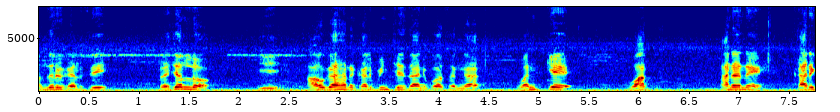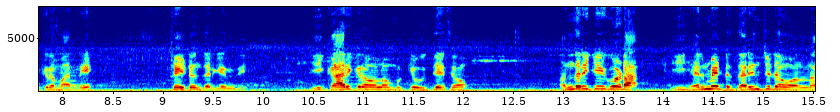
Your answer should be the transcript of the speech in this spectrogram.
అందరూ కలిసి ప్రజల్లో ఈ అవగాహన కల్పించే దానికోసంగా వన్ కే వాక్ అననే కార్యక్రమాన్ని చేయటం జరిగింది. ఈ కార్యక్రమంలో ముఖ్య ఉద్దేశం అందరికీ కూడా ఈ హెల్మెట్ ధరించడం వలన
